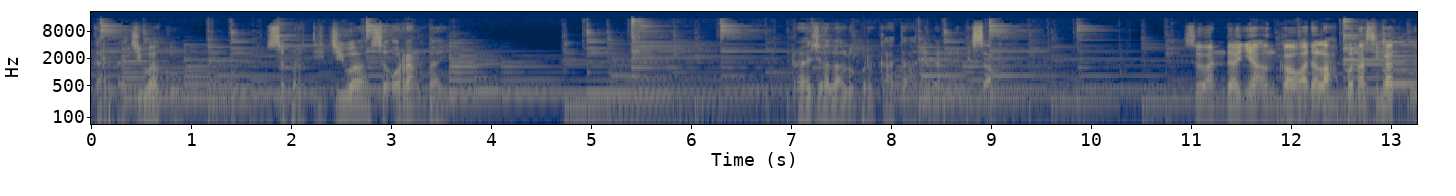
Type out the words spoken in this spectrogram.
karena jiwaku seperti jiwa seorang bayi." Raja lalu berkata dengan menyesal, "Seandainya engkau adalah penasihatku,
